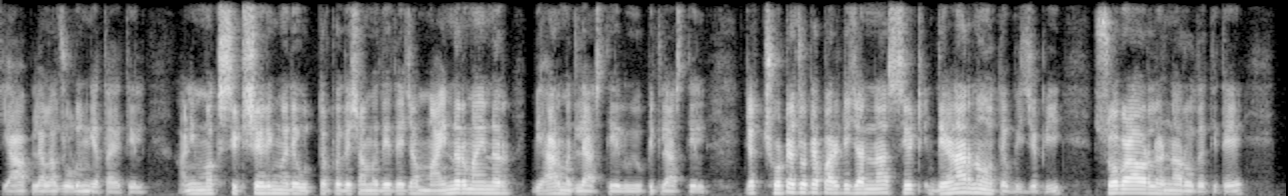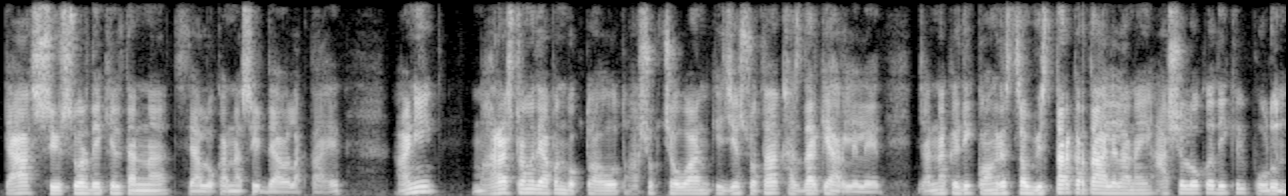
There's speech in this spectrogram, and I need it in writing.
या आपल्याला जोडून घेता येतील. आणि मग सीट शेअरिंगमध्ये उत्तर प्रदेशामध्ये ते ज्या मायनर मायनर बिहारमधल्या असतील युपीतल्या असतील ज्या छोट्या छोट्या पार्टी ज्यांना सीट देणार नव्हतं बी जे पी स्वबळावर लढणार होतं तिथे त्या सीट्सवर देखील त्यांना त्या लोकांना सीट द्याव्या लागत आहेत. आणि महाराष्ट्रामध्ये आपण बघतो आहोत अशोक चव्हाण की जे स्वतः खासदारकी हारलेले आहेत ज्यांना कधी काँग्रेसचा विस्तार करता आलेला नाही असे लोक देखील फोडून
